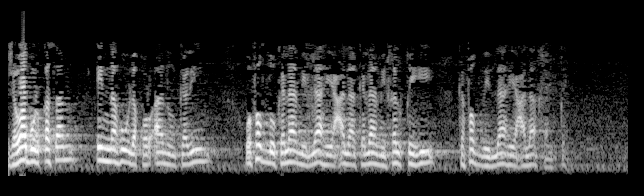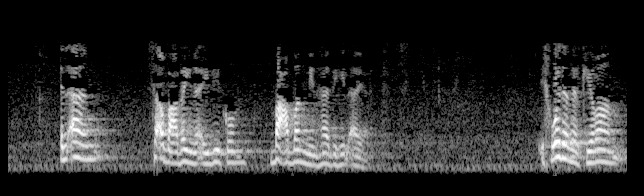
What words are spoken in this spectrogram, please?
جواب القسم إنه لقرآن كريم. وفضل كلام الله على كلام خلقه كفضل الله على خلقه. الآن سأضع بين أيديكم بعضا من هذه الآيات. إخوتنا الكرام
